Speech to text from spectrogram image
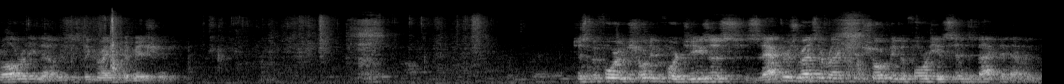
You already know this is the Great Commission. Just before, shortly before Jesus, after his resurrection, shortly before he ascends back to heaven.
